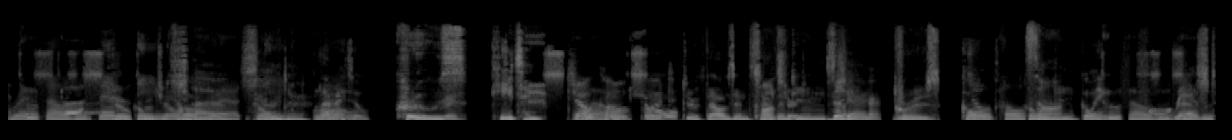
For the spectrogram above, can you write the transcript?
2017. Show. Song. Loretto. Cruise. Keating. JoCo. Put. 2017. Zoe. Share. Cruise. JoCo. Song. Going. Rest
